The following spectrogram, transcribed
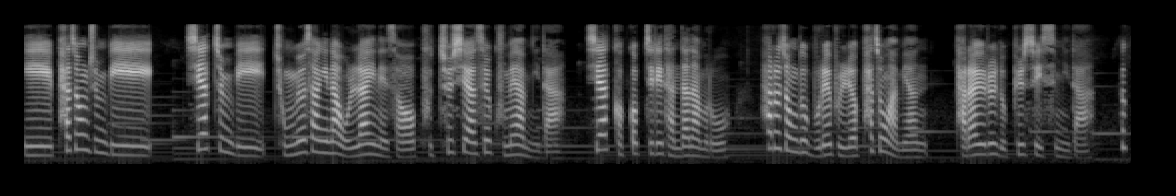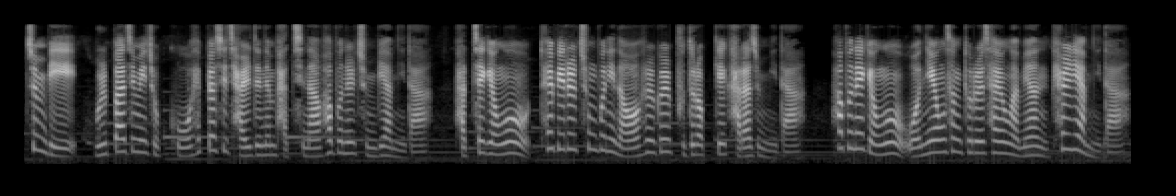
2. 파종 준비. 씨앗 준비. 종묘상이나 온라인에서 부추 씨앗을 구매합니다. 씨앗 겉껍질이 단단하므로 하루 정도 물에 불려 파종하면 발화율을 높일 수 있습니다. 흙 준비, 물 빠짐이 좋고 햇볕이 잘 드는 밭이나 화분을 준비합니다. 밭의 경우 퇴비를 충분히 넣어 흙을 부드럽게 갈아줍니다. 화분의 경우 원예용 상토를 사용하면 편리합니다.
